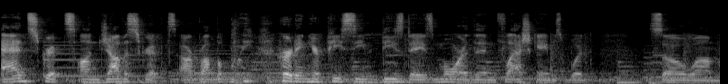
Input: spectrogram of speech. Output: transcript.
ad scripts on JavaScript are probably hurting your PC these days more than Flash games would. So, um,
